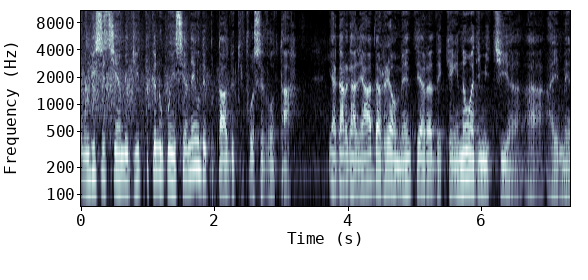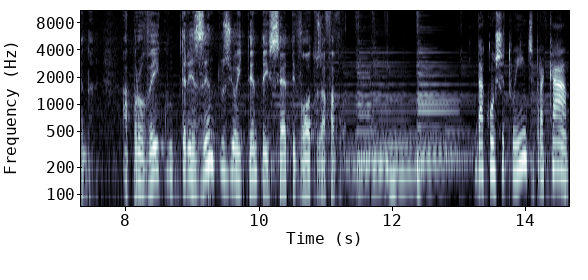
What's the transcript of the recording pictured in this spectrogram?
o Ulisses tinha me dito que não conhecia nenhum deputado que fosse votar. E a gargalhada realmente era de quem não admitia a, a emenda. Aprovei com 387 votos a favor da Constituinte para cá,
